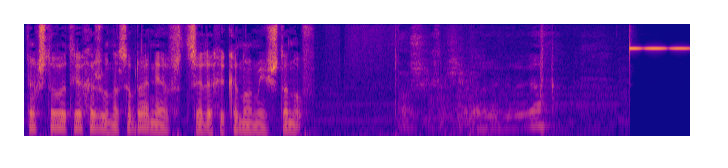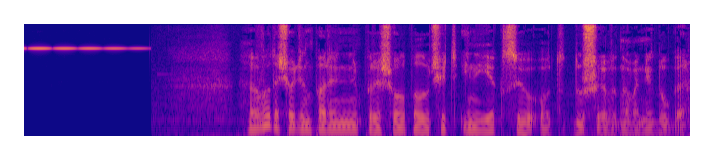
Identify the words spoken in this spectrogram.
Так что вот я хожу на собрания в целях экономии штанов. Вот еще один парень пришел получить инъекцию от душевного недуга.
